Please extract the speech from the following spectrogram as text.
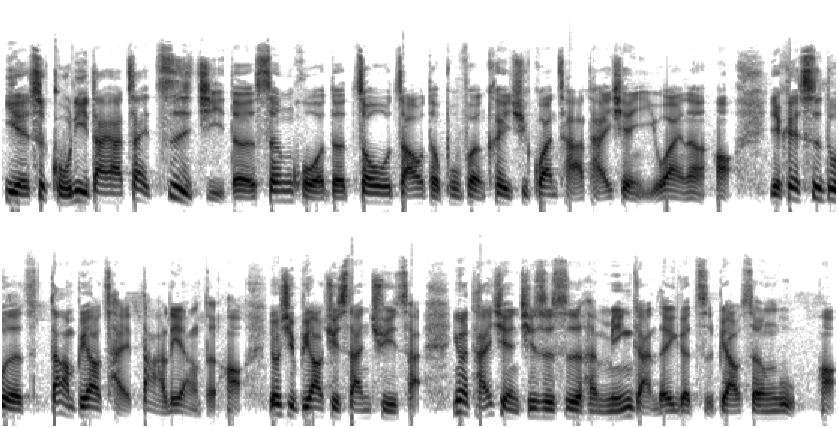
也是鼓励大家在自己的生活的周遭的部分，可以去观察苔藓以外呢，哈，也可以适度的，当然不要采大量的哈，尤其不要去山区采，因为苔藓其实是很敏感的一个指标生物，哈，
